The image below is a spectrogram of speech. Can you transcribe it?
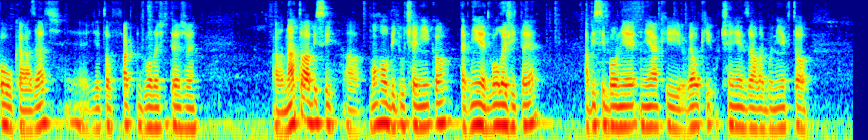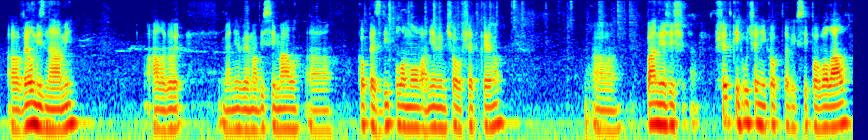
poukázať. Je to fakt dôležité, že na to, aby si mohol byť učeníkom, tak nie je dôležité, aby si bol nejaký veľký učenec alebo niekto veľmi známy, alebo ja neviem, aby si mal kopec diplomov a neviem čoho všetkého. Pán Ježiš všetkých učeníkov, ktorých si povolal,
